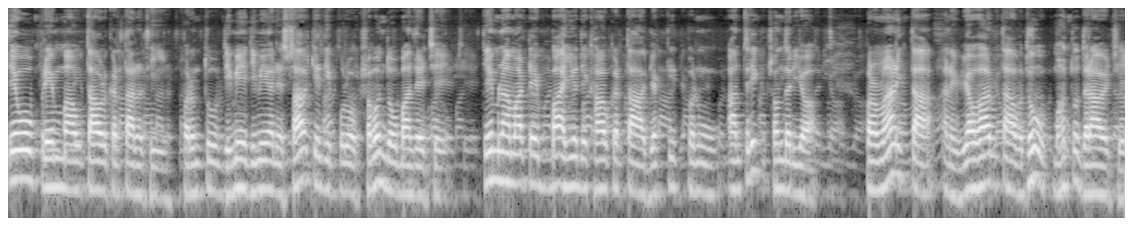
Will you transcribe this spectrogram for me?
તેઓ પ્રેમમાં ઉતાવળ કરતા નથી, પરંતુ ધીમે ધીમે અને સાવચેતીપૂર્વક સંબંધો બાંધે છે. તેમના માટે બાહ્ય દેખાવ કરતા વ્યક્તિત્વનું આંતરિક સૌંદર્ય, પ્રમાણિકતા અને વ્યવહારતા વધુ મહત્વ ધરાવે છે.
